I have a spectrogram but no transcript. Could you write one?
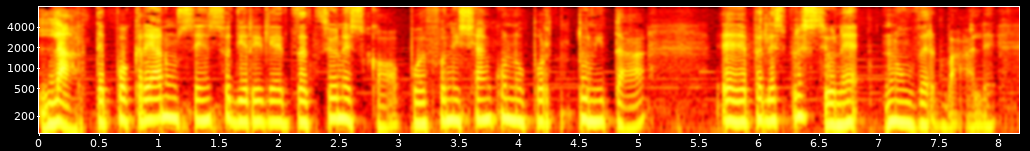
l'arte può creare un senso di realizzazione e scopo e fornisce anche un'opportunità eh, per l'espressione non verbale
